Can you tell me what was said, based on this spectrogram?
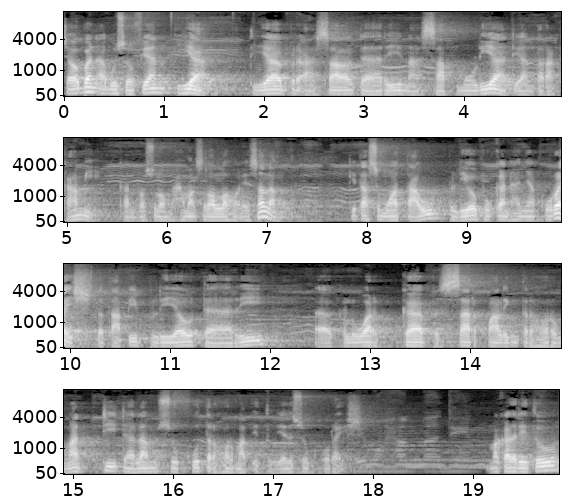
Jawaban Abu Sufyan, iya dia berasal dari nasab mulia di antara kami kan Rasulullah Muhammad SAW kita semua tahu beliau bukan hanya Quraisy tetapi beliau dari uh, keluarga besar paling terhormat di dalam suku terhormat itu yaitu suku Quraisy. Maka dari itu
